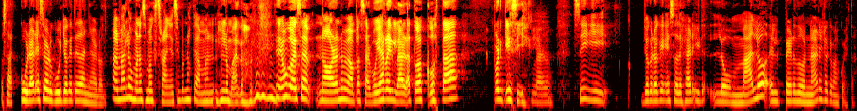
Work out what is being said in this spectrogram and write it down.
O sea, curar ese orgullo que te dañaron. Además, los humanos somos extraños, siempre nos quedamos en lo malo. Tenemos que esa, no, ahora no me va a pasar, voy a arreglar a toda costa porque sí. Claro. Sí, yo creo que eso, dejar ir lo malo, el perdonar es lo que más cuesta.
